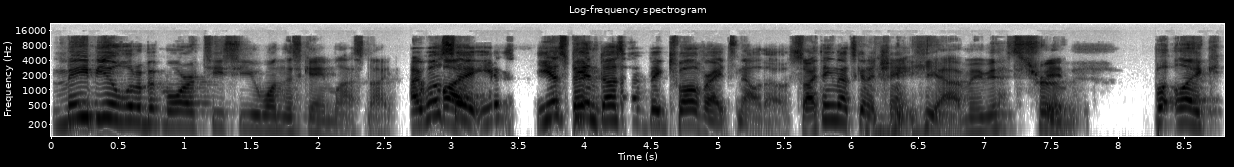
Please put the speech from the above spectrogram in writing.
Maybe a little bit more if TCU won this game last night. I will But- say ESPN does have Big 12 rights now, though. So I think that's going to change. yeah, maybe that's true. But like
